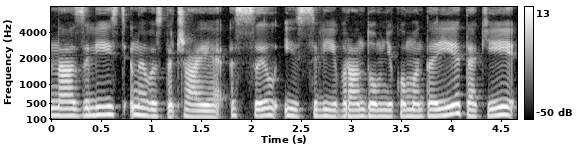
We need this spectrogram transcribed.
на злість не вистачає сил і слів. Рандомні коментарі такі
